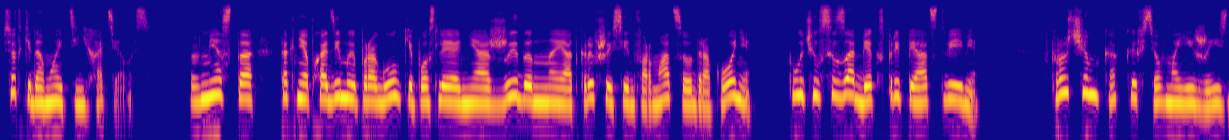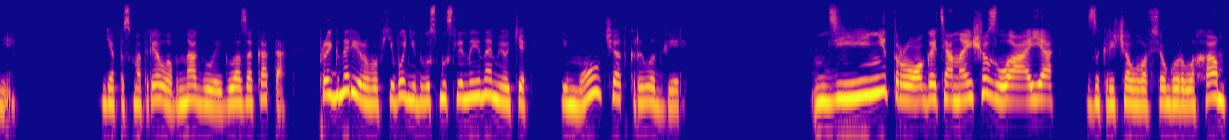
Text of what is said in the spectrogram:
Все-таки домой идти не хотелось. Вместо так необходимой прогулки после неожиданной открывшейся информации о драконе получился забег с препятствиями. Впрочем, как и все в моей жизни. Я посмотрела в наглые глаза кота, проигнорировав его недвусмысленные намеки, и молча открыла дверь. «Ди, не трогать, она еще злая!» — закричал во все горло хам,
